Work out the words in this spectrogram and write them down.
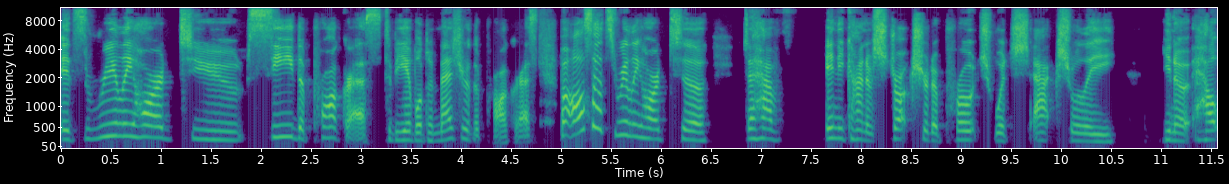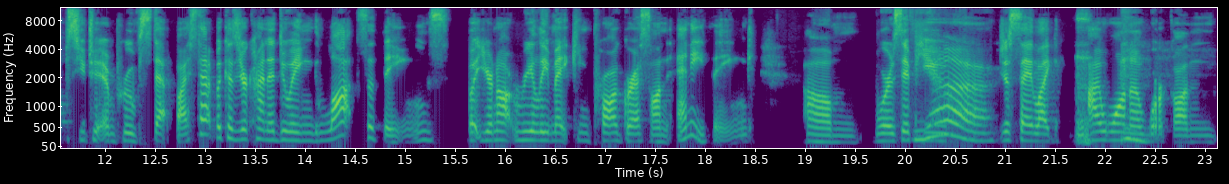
it's really hard to see the progress to be able to measure the progress but also it's really hard to to have any kind of structured approach which actually you know helps you to improve step by step because you're kind of doing lots of things but you're not really making progress on anything um whereas if you yeah just say like i want to work on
